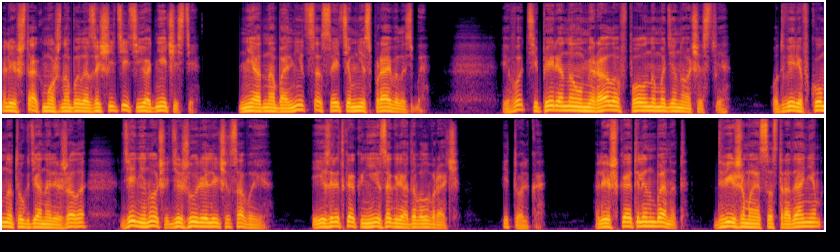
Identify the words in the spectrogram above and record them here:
Лишь так можно было защитить ее от нечисти. Ни одна больница с этим не справилась бы. И вот теперь она умирала в полном одиночестве. У двери в комнату, где она лежала, День и ночь дежурили часовые. И изредка к ней заглядывал врач. И только. Лишь Кэтлин Беннет, движимая состраданием,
